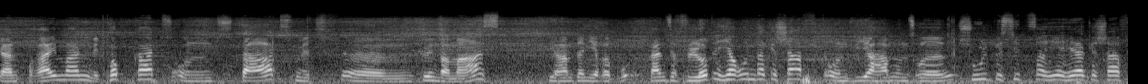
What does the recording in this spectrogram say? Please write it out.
Jan Breimann mit Topcut und Start mit ähm, Günter Maas. Die haben dann ihre ganze Flotte hier runter geschafft und wir haben unsere Schulbesitzer hierher geschafft.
